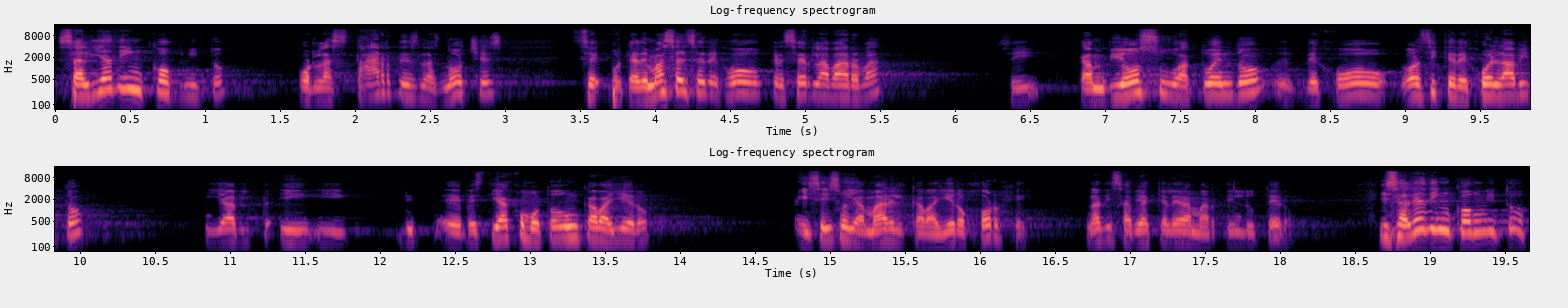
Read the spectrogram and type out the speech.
salía de incógnito por las tardes, las noches, porque además él se dejó crecer la barba, ¿sí? cambió su atuendo, dejó, ahora sí que dejó el hábito y, eh, vestía como todo un caballero y se hizo llamar el caballero Jorge. Nadie sabía que él era Martín Lutero. Y salía de incógnito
